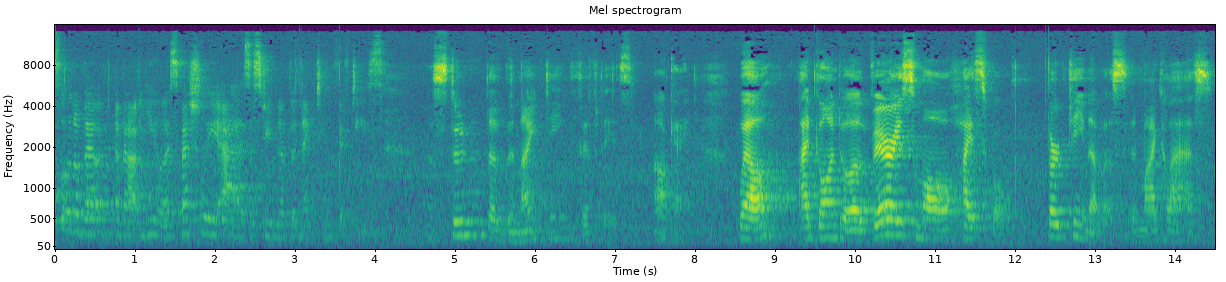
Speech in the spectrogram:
us a little bit about you, especially as a student of the 1950s. A student of the 1950s. Okay. Well, I'd gone to a very small high school, 13 of us in my class.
